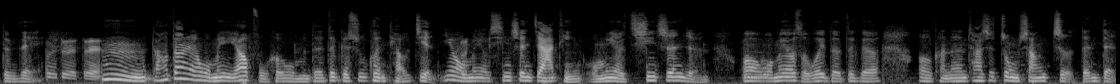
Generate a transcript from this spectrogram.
对不对？对对对。嗯，然后当然我们也要符合我们的这个纾困条件，因为我们有新生家庭，我们有新生人，哦、呃，我们有所谓的这个，哦、呃，可能他是重伤者等等。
